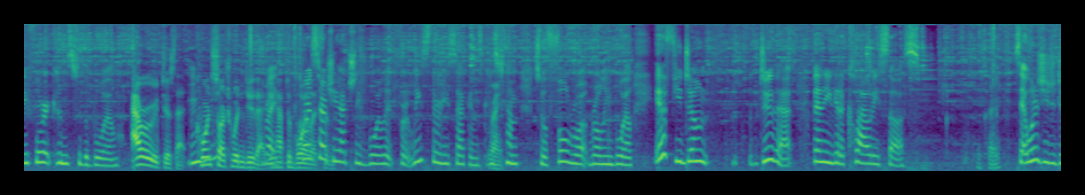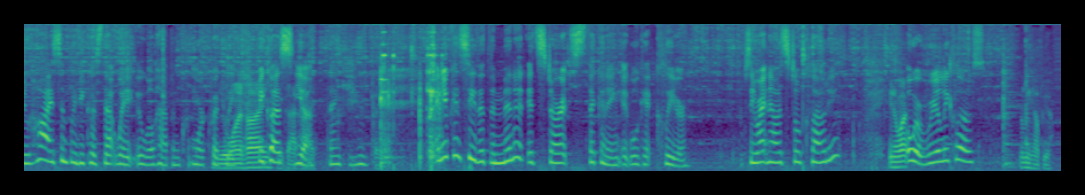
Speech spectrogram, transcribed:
before it comes to the boil. Arrowroot does that. Cornstarch wouldn't do that. Mm-hmm. Right. You have to boil Cornstarch, it. for- you actually boil it for at least 30 seconds because Right. to come to a full ro- rolling boil. If you don't do that, then you get a cloudy sauce. Okay. See, I wanted you to do high simply because that way it will happen more quickly. You want high? Because yeah, high. thank you. Okay. And you can see that the minute it starts thickening, it will get clear. See, right now it's still cloudy. You know what? Oh, we're really close. Let me help you.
